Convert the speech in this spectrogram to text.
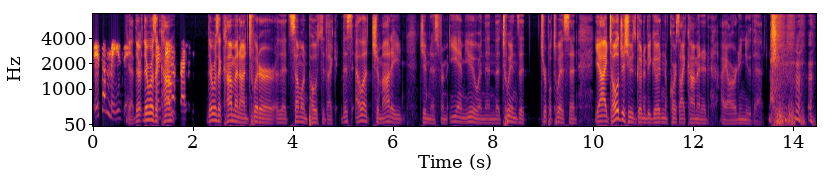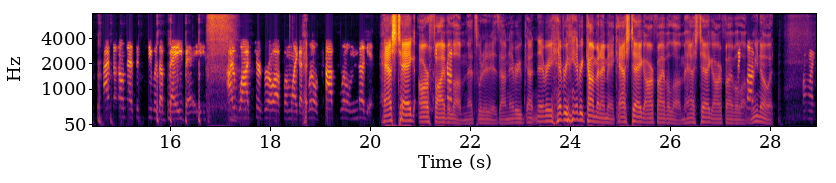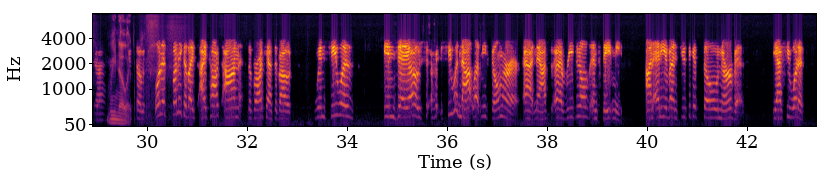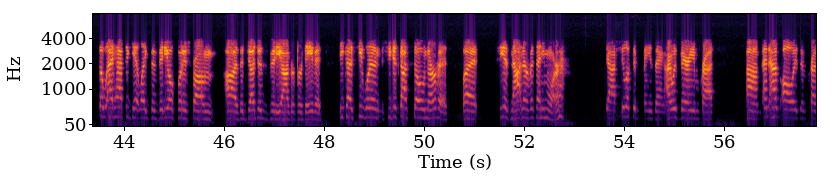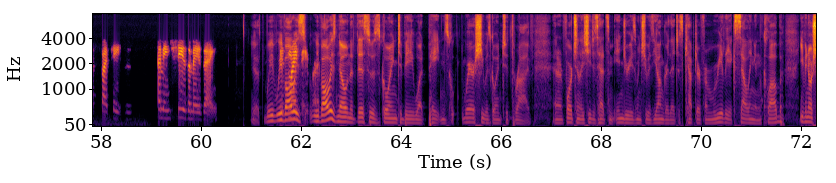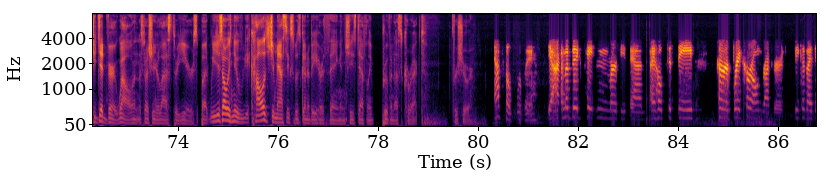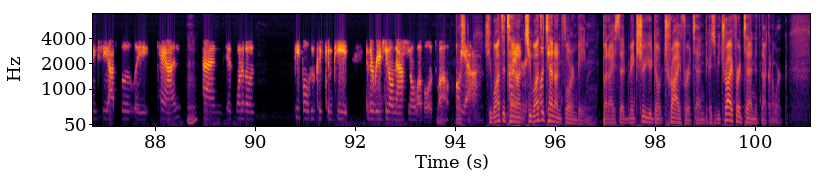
it's amazing. Yeah, there, there was a And she's com- freshman. there was a comment on Twitter that someone posted like this Ella Chamade gymnast from EMU, and then the twins at Triple Twist said, "Yeah, I told you she was going to be good," and of course I commented, "I already knew that." I've known that since she was a baby. I watched her grow up from like a little top little nugget. Hashtag R5 alum. That's what it is on every on every every every comment I make. Hashtag R5 alum. Hashtag R5 alum. We know it. Oh my god. We know it. So well, it's funny because I I talked on the broadcast about when she was in JO, she, would not let me film her at nas- uh, regionals and state meets on any event. She used to get so nervous. Yeah, she wouldn't. So I'd have to get like the video footage from uh, the judge's videographer David because she wouldn't. She just got so nervous, but she is not nervous anymore. Yeah, she looked amazing. I was very impressed. Um, and as always, impressed by Peyton. I mean, she is amazing. Yes, we've we've always we've always known that this was going to be what Peyton's where she was going to thrive, and unfortunately, she just had some injuries when she was younger that just kept her from really excelling in club. Even though she did very well, and especially in her last three years, but we just always knew college gymnastics was going to be her thing, and she's definitely proven us correct, for sure. Absolutely. Yeah, I'm a big Peyton Murphy fan. I hope to see her break her own record because I think she absolutely can Mhm. and is one of those people who could compete in the regional national level as well. Oh Well, she- yeah. She wants a 10 on she wants a 10 on floor and beam, but I said make sure you don't try for a 10 because if you try for a 10 it's not going to work.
